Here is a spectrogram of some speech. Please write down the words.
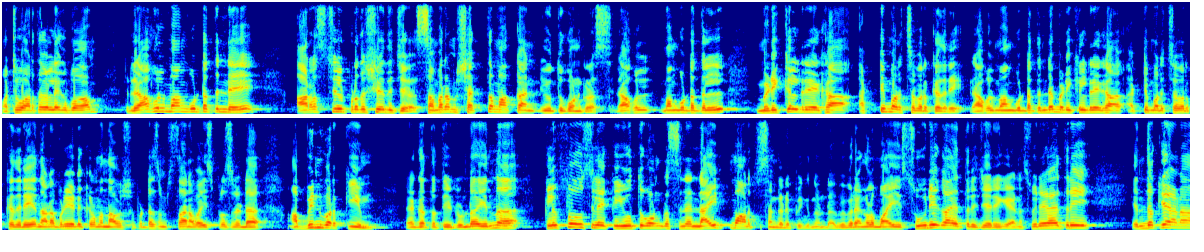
മറ്റു വാർത്തകളിലേക്ക് പോകാം. രാഹുൽ മാങ്കൂട്ടത്തിന്റെ അറസ്റ്റിൽ പ്രതിഷേധിച്ച് സമരം ശക്തമാക്കാൻ യൂത്ത് കോൺഗ്രസ്. രാഹുൽ മാങ്കൂട്ടത്തിൽ മെഡിക്കൽ രേഖ അട്ടിമറിച്ചവർക്കെതിരെ രാഹുൽ മാങ്കൂട്ടത്തിന്റെ മെഡിക്കൽ രേഖ അട്ടിമറിച്ചവർക്കെതിരെ നടപടിയെടുക്കണമെന്നാവശ്യപ്പെട്ട് സംസ്ഥാന വൈസ് പ്രസിഡന്റ് അബിൻ വർക്കിയും രംഗത്തെത്തിയിട്ടുണ്ട്. ഇന്ന് ക്ലിഫ് ഹൗസിലേക്ക് യൂത്ത് കോൺഗ്രസിന്റെ നൈറ്റ് മാർച്ച് സംഘടിപ്പിക്കുന്നുണ്ട്. വിവരങ്ങളുമായി സൂര്യഗായത്രി ചേരുകയാണ്. സൂര്യഗായത്രി എന്തൊക്കെയാണ്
